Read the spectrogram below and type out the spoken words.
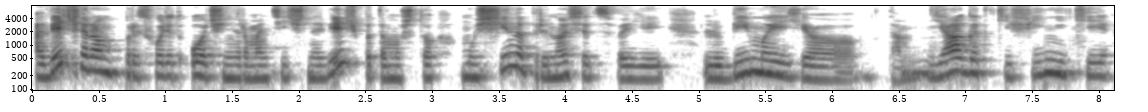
а вечером происходит очень романтичная вещь, потому что мужчина приносит своей любимой э, там ягодки, финики,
